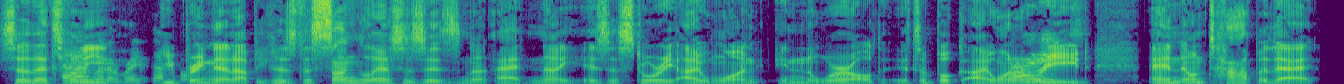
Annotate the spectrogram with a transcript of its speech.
so that's And funny that you book. bring that up because the sunglasses is not at night is a story I want in the world. It's a book I want Right. to read, and on top of that,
